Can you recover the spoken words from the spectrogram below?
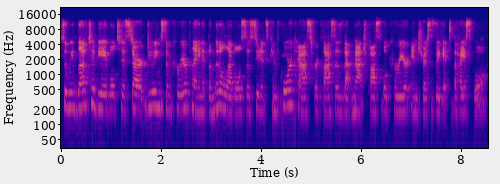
So we'd love to be able to start doing some career planning at the middle level so students can forecast for classes that match possible career interests as they get to the high school.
